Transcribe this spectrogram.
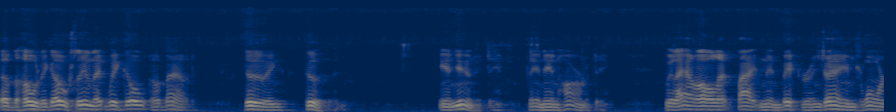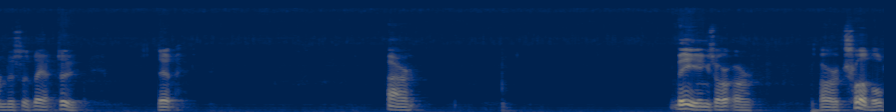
of the Holy Ghost in that we go about doing good in unity and in harmony without all that fighting and bickering. James warned us of that too. That our beings are, are, are troubled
